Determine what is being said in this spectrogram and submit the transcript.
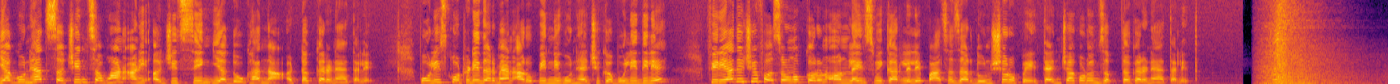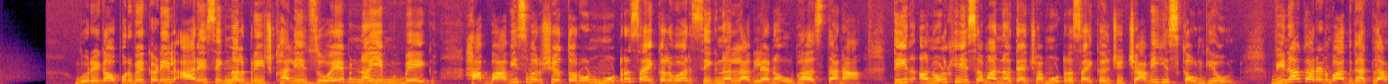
या गुन्ह्यात सचिन चव्हाण आणि अजित सिंग या दोघांना अटक करण्यात आले. पोलीस कोठडी दरम्यान आरोपींनी गुन्ह्याची कबुली दिली फिर्यादीची फसवणूक करून ऑनलाईन स्वीकारलेले पाच हजार दोनशे रुपये त्यांच्याकडून जप्त करण्यात आलेत. गोरेगाव पूर्वेकडील आरे सिग्नल ब्रिज खाली जोएब नईम बेग हा बावीस वर्षीय तरुण मोटरसायकलवर सिग्नल लागल्यानं उभा असताना तीन अनोळखी इसमानं त्याच्या मोटरसायकलची चावी हिसकावून घेऊन विनाकारण वाद घातला.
